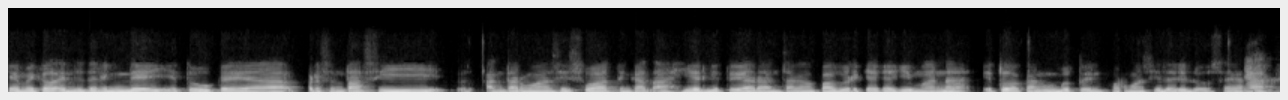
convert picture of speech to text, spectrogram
Chemical Engineering Day itu kayak presentasi antar mahasiswa tingkat akhir gitu ya, rancangan pabriknya kayak gimana. Itu akan butuh informasi dari dosen. Ya.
